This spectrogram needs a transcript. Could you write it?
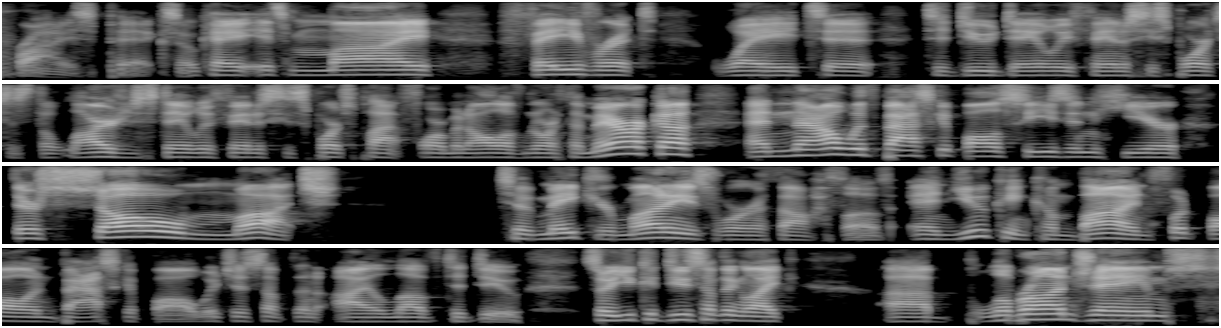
PrizePicks. Okay. It's my favorite way to to do daily fantasy sports. It's the largest daily fantasy sports platform in all of North America. And now with basketball season here, there's so much to make your money's worth off of. And you can combine football and basketball, which is something I love to do. So you could do something like uh, LeBron James,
